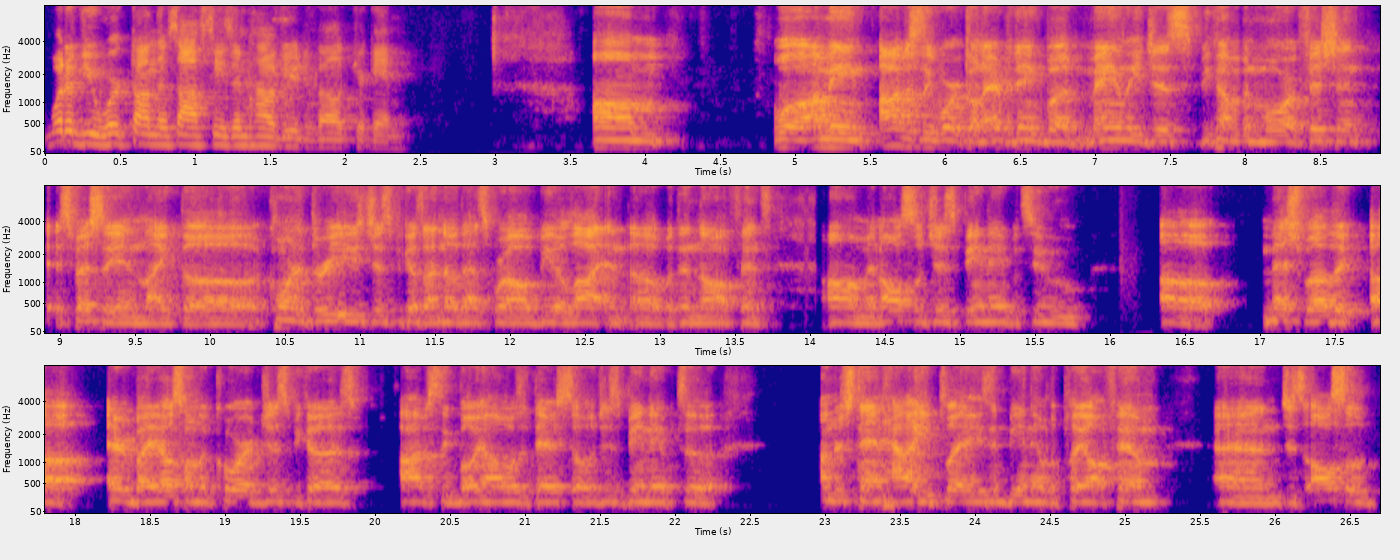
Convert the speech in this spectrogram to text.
what have you worked on this offseason? How have you developed your game? Um, well, I mean, obviously worked on everything, but mainly just becoming more efficient, especially in like the corner threes, just because I know that's where I'll be a lot in, uh, within the offense. Um, and also just being able to uh, mesh with other uh, everybody else on the court, just because obviously Bojan wasn't there, so just being able to understand how he plays and being able to play off him, and just also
